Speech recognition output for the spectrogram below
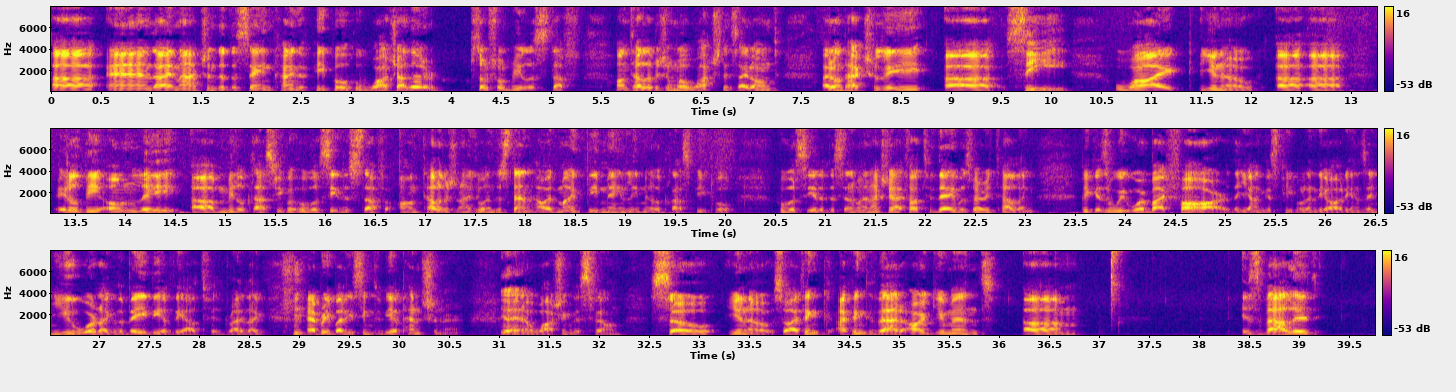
Uh, and I imagine that the same kind of people who watch other social realist stuff on television will watch this. I don't, I don't actually uh, see why you know uh, uh, it'll be only uh, middle class people who will see this stuff on television. I do understand how it might be mainly middle class people who will see it at the cinema. And actually, I thought today was very telling because we were by far the youngest people in the audience, and you were like the baby of the outfit, right? Like everybody seemed to be a pensioner, Yeah, you know, yeah. watching this film. So you know, so I think I think that argument um, is valid,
